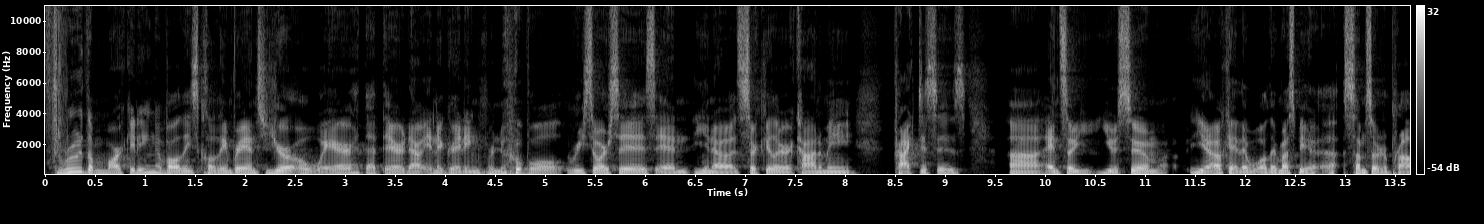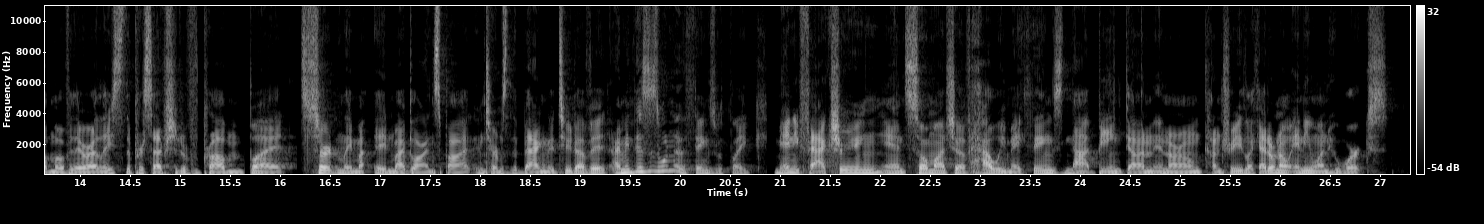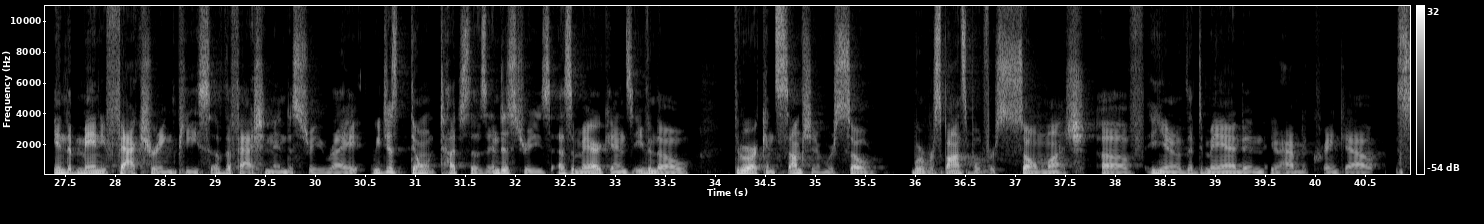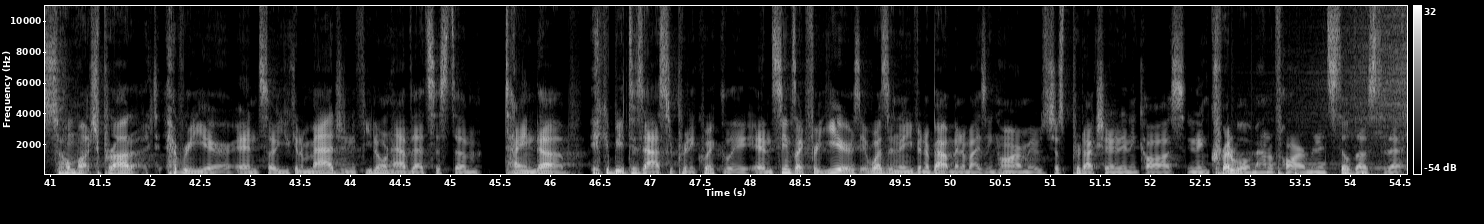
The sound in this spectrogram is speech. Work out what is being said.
through the marketing of all these clothing brands, you're aware that they're now integrating renewable resources and you know circular economy practices. Uh, and so you assume, you know, okay, well, there must be a, some sort of problem over there, or at least the perception of a problem. But certainly my, in my blind spot in terms of the magnitude of it. I mean, this is one of the things with like manufacturing and so much of how we make things not being done in our own country. Like, I don't know anyone who works in the manufacturing piece of the fashion industry, right? We just don't touch those industries as Americans, even though through our consumption, we're so we're responsible for so much of you know the demand and you know having to crank out so much product every year. And so you can imagine if you don't have that system tightened up it could be a disaster pretty quickly. And seems like for years it wasn't even about minimizing harm. It was just production at any cost an incredible amount of harm and it still does today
